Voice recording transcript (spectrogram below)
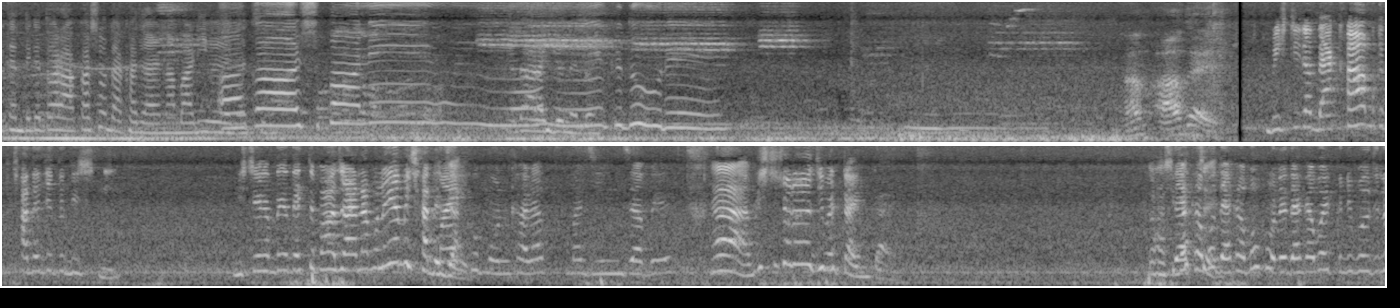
এখান থেকে তো আর আকাশও দেখা যায় না বাড়ি হয়ে গেছে। আকাশ দূরে। বৃষ্টিটা দেখা আমাকে তো ছাদে যেতে দিসনি। বৃষ্টি এখান থেকে দেখতে পাওয়া যায় না বলেই আমি ছাদে যাই। খুব মন খারাপ মা জিম যাবে। হ্যাঁ বৃষ্টি চলে জিমের টাইমটায় দেখাবো দেখাবো ফোনে দেখাবো এক্ষুনি বলছিল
